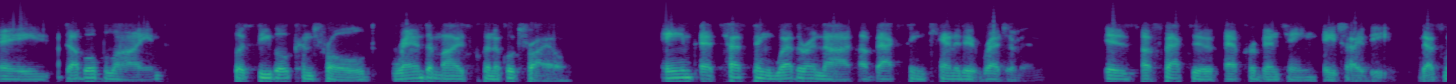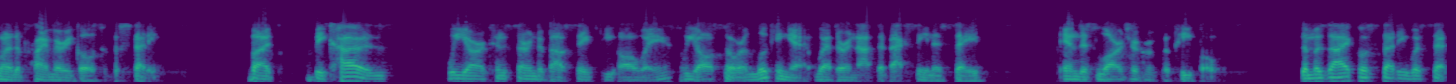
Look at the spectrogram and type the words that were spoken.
a double blind, placebo controlled, randomized clinical trial aimed at testing whether or not a vaccine candidate regimen is effective at preventing HIV. That's one of the primary goals of the study. But because we are concerned about safety always, we also are looking at whether or not the vaccine is safe in this larger group of people. The Mosaico study was set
